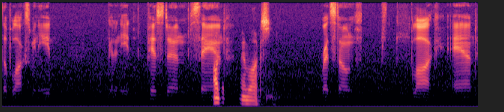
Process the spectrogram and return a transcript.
the blocks we need. Gonna need piston, sand, blocks. redstone block, and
